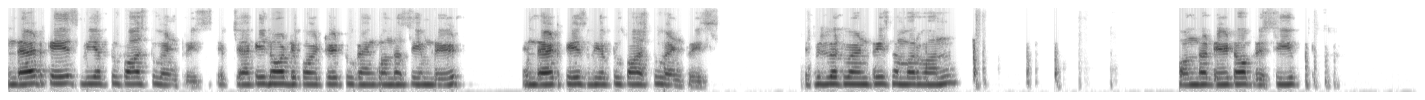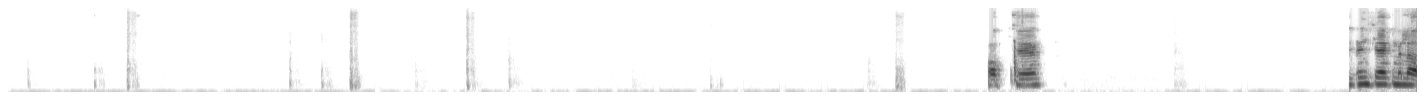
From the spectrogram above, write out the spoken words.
In that case we have to pass two entries if cheque is not deposited to bank on the same date in that case we have to pass two entries it will the two entries number 1 on the date of receipt. Of check जिस चेक मिला,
